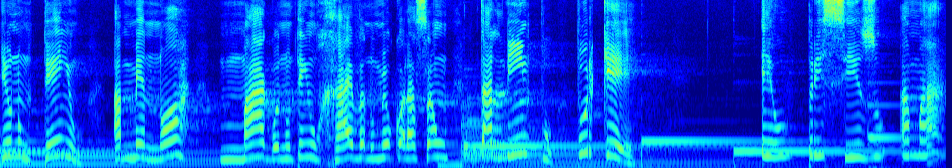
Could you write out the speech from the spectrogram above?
Eu não tenho a menor mágoa, não tenho raiva no meu coração, está limpo. Por quê? Eu preciso amar.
